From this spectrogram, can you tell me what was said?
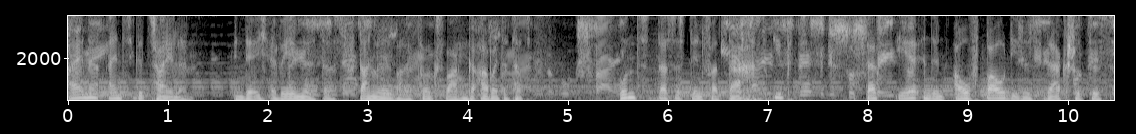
eine einzige Zeile, in der ich erwähne, dass Stangl bei Volkswagen gearbeitet hat und dass es den Verdacht gibt, dass er in den Aufbau dieses Werkschutzes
